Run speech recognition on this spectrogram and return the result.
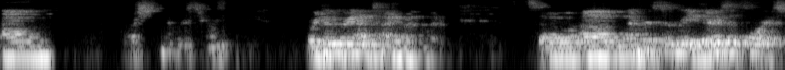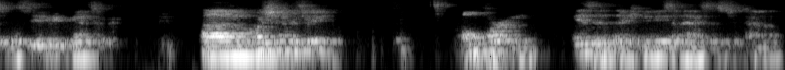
Um, question number three. We're doing great on time, by the way. So, um, number three, there is a fourth, so we'll see if we can answer it. Um, question number three. How important is it that communities have access to of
